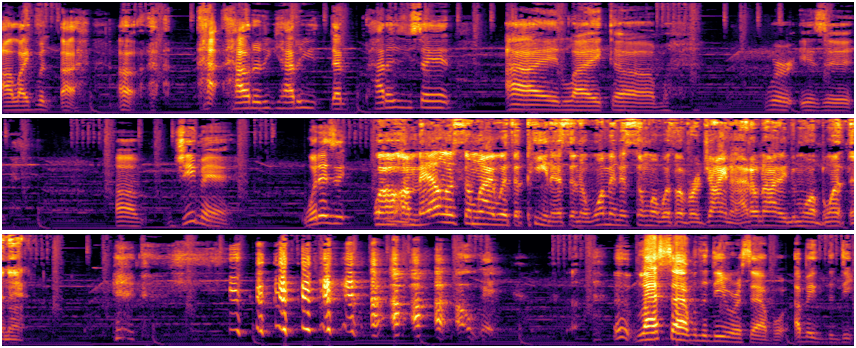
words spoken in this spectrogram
I like what. Uh, uh, how, how did he? How do you that? How did you say it? I like. um where is it? Um, G Man, what is it? Well, a male is somebody with a penis, and a woman is someone with a vagina. I don't know how to be more blunt than that. Last time with the D-Roy soundboard. I mean the D-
